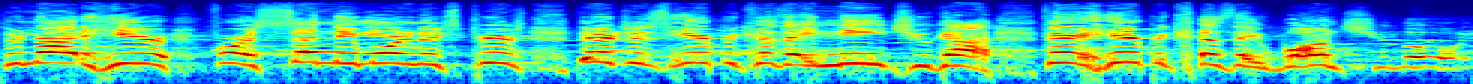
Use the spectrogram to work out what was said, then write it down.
They're not here for a Sunday morning experience. They're just here because they need you, God. They're here because they want you, Lord.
